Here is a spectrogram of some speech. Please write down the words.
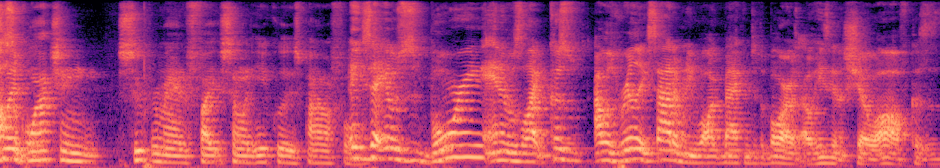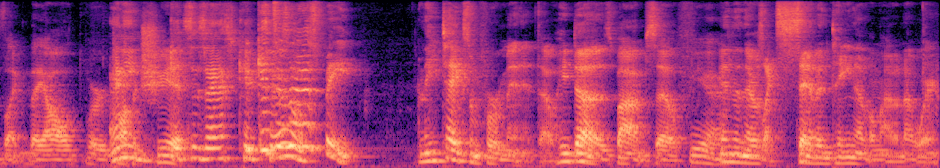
possible. like watching Superman fight someone equally as powerful. Exactly. It was boring, and it was like because I was really excited when he walked back into the bar. I was, oh, he's gonna show off because it's like they all were and talking he shit. gets his ass kicked. he gets his ass beat, and he takes him for a minute though. He does by himself. Yeah. And then there was like seventeen of them out of nowhere.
